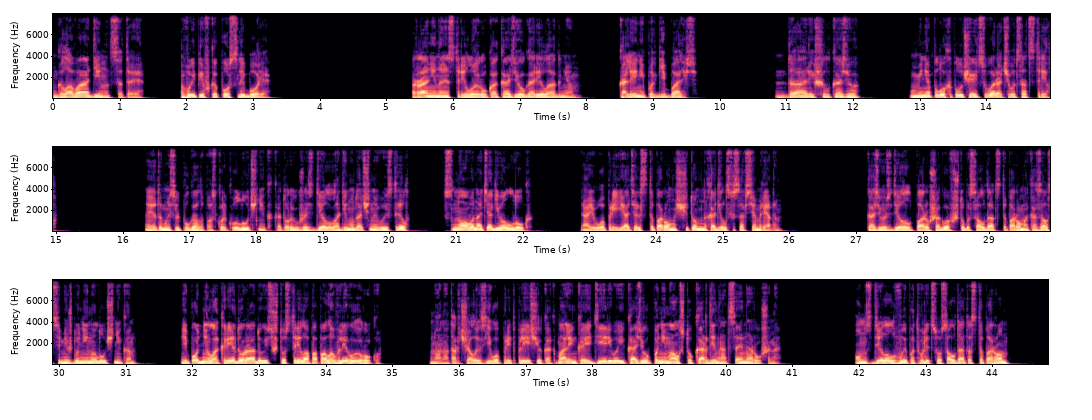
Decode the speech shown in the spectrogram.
Глава 11. Выпивка после боя. Раненая стрелой рука Казио горела огнем. Колени подгибались. «Да», — решил Казио, — «у меня плохо получается уворачиваться от стрел». Эта мысль пугала, поскольку лучник, который уже сделал один удачный выстрел, снова натягивал лук, а его приятель с топором и щитом находился совсем рядом. Казио сделал пару шагов, чтобы солдат с топором оказался между ним и лучником, и поднял окреду, радуясь, что стрела попала в левую руку. Но она торчала из его предплечья, как маленькое дерево, и Казио понимал, что координация нарушена. Он сделал выпад в лицо солдата с топором,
